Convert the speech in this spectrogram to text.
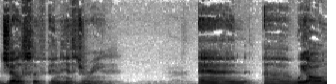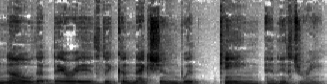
Joseph in his dream. And uh, we all know that there is the connection with King and his dream.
